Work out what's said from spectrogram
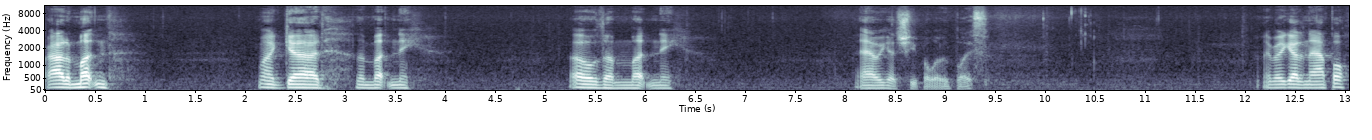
We're out of mutton. My god, the muttony. Oh, the muttony. Yeah, we got sheep all over the place. Anybody got an apple?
